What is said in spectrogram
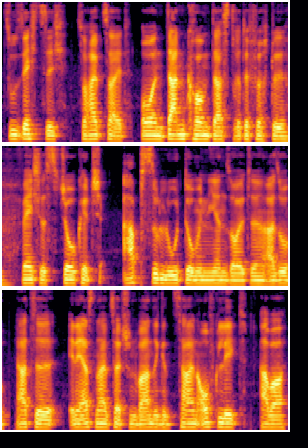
zu 60 zur Halbzeit und dann kommt das dritte Viertel, welches Jokic absolut dominieren sollte. Also er hatte in der ersten Halbzeit schon wahnsinnige Zahlen aufgelegt, aber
